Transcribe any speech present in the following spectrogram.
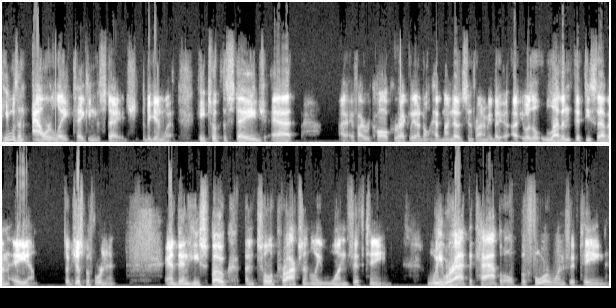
He was an hour late taking the stage to begin with. He took the stage at, if I recall correctly, I don't have my notes in front of me, but it, uh, it was 11:57 a.m. So just before noon, and then he spoke until approximately 1:15. We were at the Capitol before 1:15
